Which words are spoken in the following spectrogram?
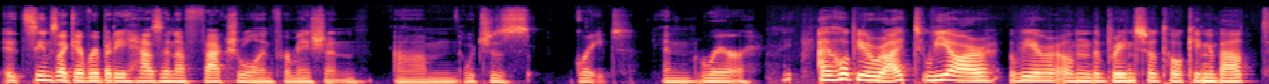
it seems like everybody has enough factual information, um, which is great and rare. I hope you're right. We are we are on the brink of talking about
